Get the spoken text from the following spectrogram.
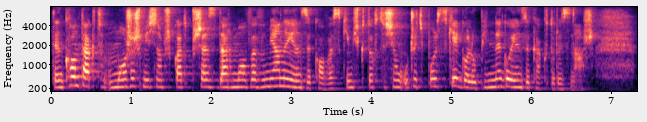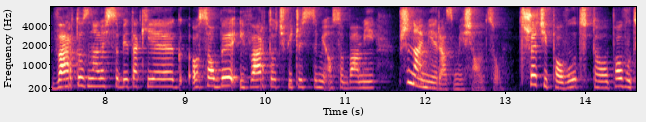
Ten kontakt możesz mieć na przykład przez darmowe wymiany językowe z kimś, kto chce się uczyć polskiego lub innego języka, który znasz. Warto znaleźć sobie takie osoby i warto ćwiczyć z tymi osobami przynajmniej raz w miesiącu. Trzeci powód to powód,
